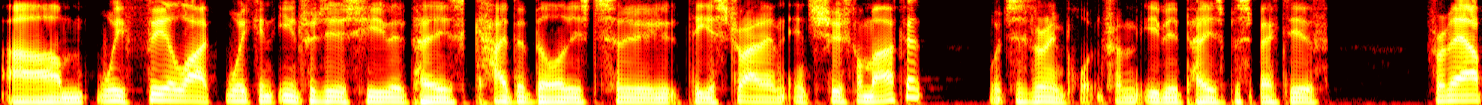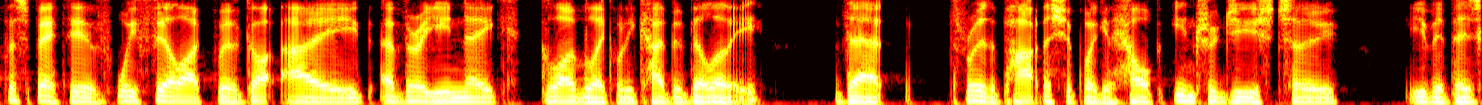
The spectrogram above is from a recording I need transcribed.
Um, we feel like we can introduce UBP's capabilities to the Australian institutional market, which is very important from UBP's perspective. From our perspective, we feel like we've got a, a very unique global equity capability that through the partnership we can help introduce to UBP's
